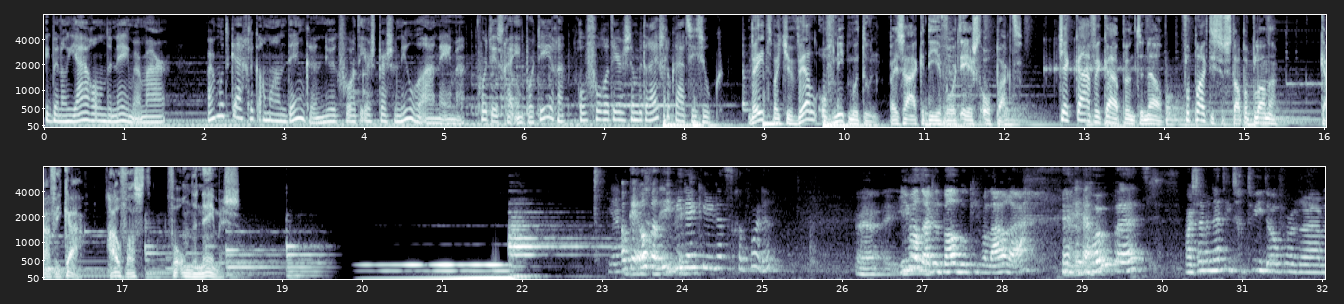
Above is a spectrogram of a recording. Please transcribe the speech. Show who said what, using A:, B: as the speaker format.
A: Ik ben al jaren ondernemer, maar waar moet ik eigenlijk allemaal aan denken nu ik voor het eerst personeel wil aannemen, voor het eerst ga importeren of voor het eerst een bedrijfslocatie zoek?
B: Weet wat je wel of niet moet doen bij zaken die je voor het eerst oppakt. Check kvk.nl voor praktische stappenplannen. KVK, hou vast voor ondernemers.
C: Oké, oh, wat- wie, wie denken jullie dat het gaat worden?
D: Iemand uit het balboekje van Laura.
C: Ik hoop het. Maar ze hebben net iets getweet over ehm,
